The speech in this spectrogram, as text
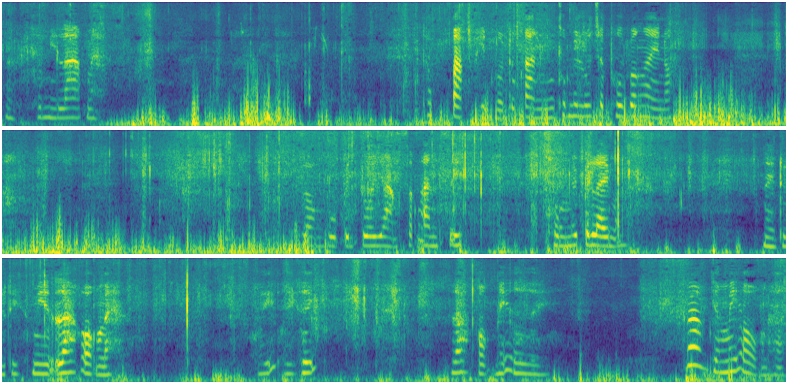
เออเขามีรากไหมถ้าปักผิดหมดทุกอันก็ไม่รู้จะพูดว่าไงเนาะลองดูเป็นตัวอย่างสักอันสิ คงไม่เป็นไรมั้งไหนดูดิ มีรากออกไหมเฮ้ยเฮ้ยเฮ้ย รากออกไหมเอ่ยรากยังไม่ออกนะคะ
